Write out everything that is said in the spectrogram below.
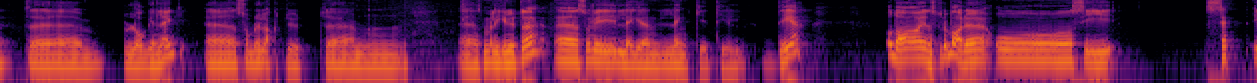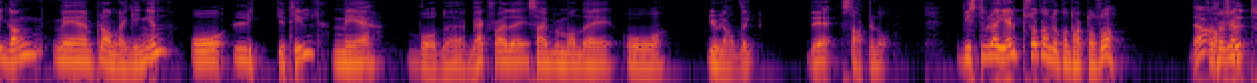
et eh, blogginnlegg eh, som ble lagt ut eh, eh, Som ligger ute. Eh, så vi legger en lenke til det. Og da gjenstår det bare å si sett i gang med planleggingen, og lykke til med både Black Friday, Cyber Monday og julehandel. Det starter nå. Hvis du vil ha hjelp, så kan du kontakte oss òg. Ja, absolutt.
